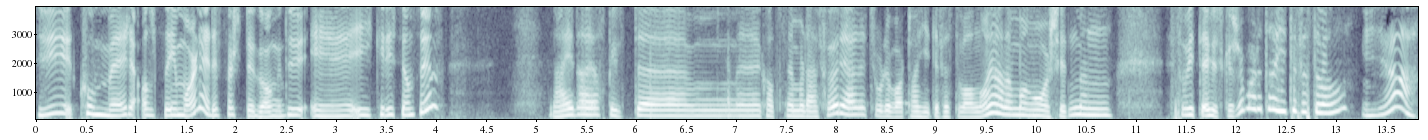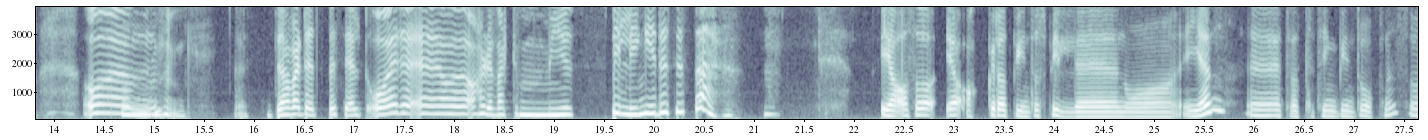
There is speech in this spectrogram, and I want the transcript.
du kommer altså i morgen. Er det første gang du er i Kristiansund? Nei da, jeg har spilt uh, med Katzenhjemmer der før. Jeg tror det var Tahiti-festivalen òg, ja. det er mange år siden. Men så vidt jeg husker, så var det Tahiti-festivalen. Ja, og mm. det har vært et spesielt år. Uh, har det vært mye spilling i det siste? Ja, altså, jeg har akkurat begynt å spille nå igjen, eh, etter at ting begynte å åpne. Så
